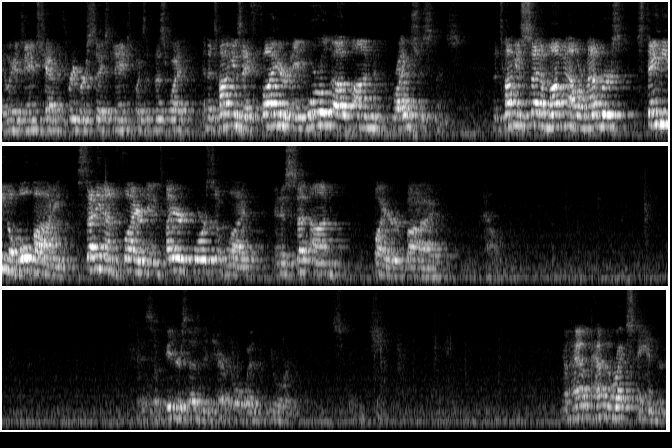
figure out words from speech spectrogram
You look at James chapter 3, verse 6. James puts it this way And the tongue is a fire, a world of unrighteousness. The tongue is set among our members, staining the whole body, setting on fire the entire course of life, and is set on fire by hell. Okay, so Peter says, Be careful with your speech. You know, have, have the right standard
